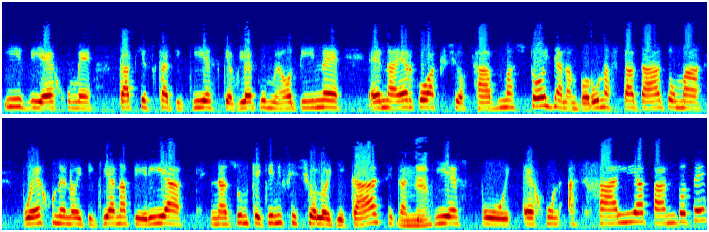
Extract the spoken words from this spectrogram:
ήδη έχουμε κάποιες κατοικίες και βλέπουμε ότι είναι ένα έργο αξιοθαύμαστο για να μπορούν αυτά τα άτομα που έχουν νοητική αναπηρία να ζουν και εκείνοι φυσιολογικά σε κατοικίες που έχουν ασφάλεια πάντοτε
